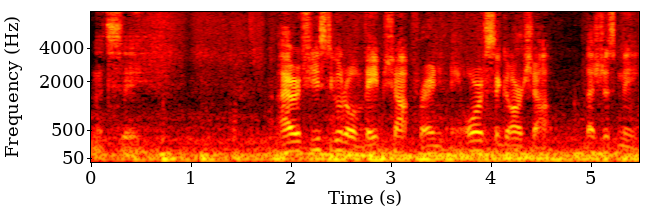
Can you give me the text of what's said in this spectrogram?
Let's see. I refuse to go to a vape shop for anything, or a cigar shop. That's just me.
